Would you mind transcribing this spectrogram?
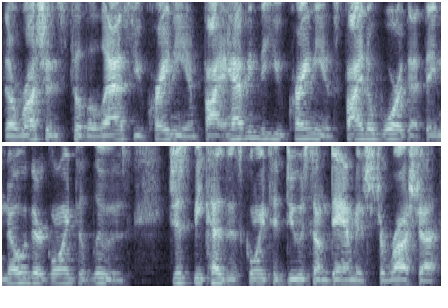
the Russians to the last Ukrainian fight, having the Ukrainians fight a war that they know they're going to lose just because it's going to do some damage to Russia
